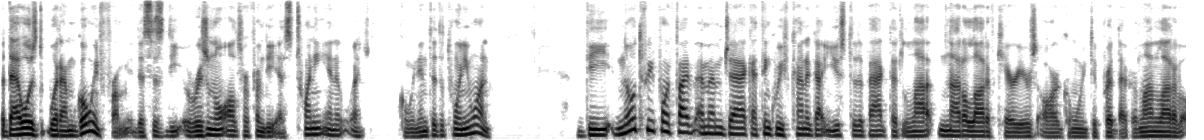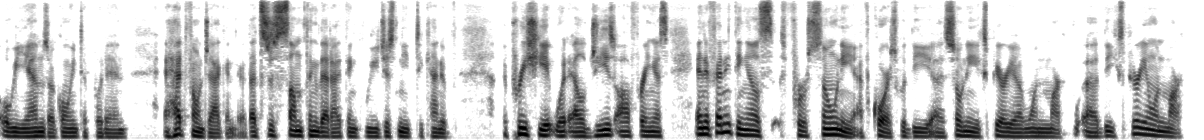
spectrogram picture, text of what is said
but that was what I'm going from. This is the original Ultra from the S20 and it was going into the 21. The no 3.5 mm jack, I think we've kind of got used to the fact that lot, not a lot of carriers are going to put that, or not a lot of OEMs are going to put in a headphone jack in there. That's just something that I think we just need to kind of appreciate what LG is offering us. And if anything else, for Sony, of course, with the uh, Sony Xperia 1 Mark, uh, the Xperia 1 Mark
